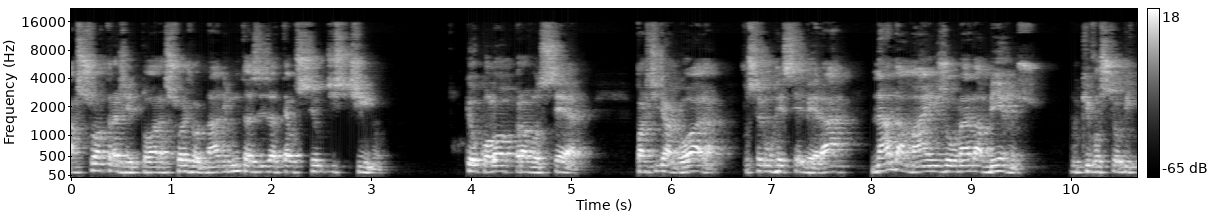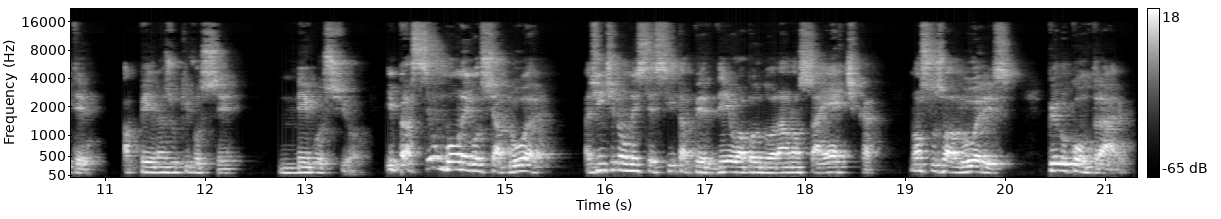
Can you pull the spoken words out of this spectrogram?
a sua trajetória, a sua jornada e muitas vezes até o seu destino. O que eu coloco para você é: a partir de agora, você não receberá nada mais ou nada menos do que você obter apenas o que você negociou. E para ser um bom negociador, a gente não necessita perder ou abandonar nossa ética, nossos valores. Pelo contrário,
